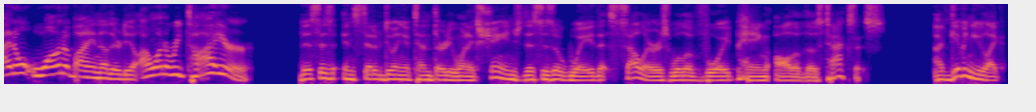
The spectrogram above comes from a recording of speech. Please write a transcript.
I don't want to buy another deal. I want to retire. This is instead of doing a 1031 exchange, this is a way that sellers will avoid paying all of those taxes. I've given you like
